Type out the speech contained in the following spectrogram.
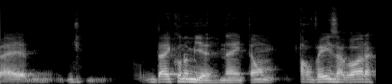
é, de, da economia, né, então talvez agora,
